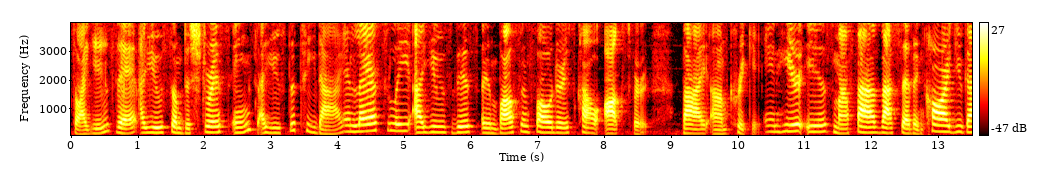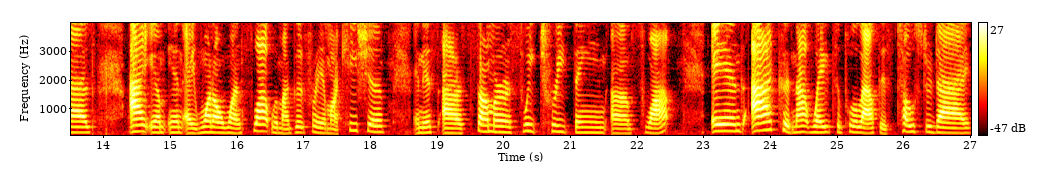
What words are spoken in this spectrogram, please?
So I use that. I use some distress inks. I use the tea dye. And lastly, I use this embossing folder. It's called Oxford by um, Cricut. And here is my 5 by 7 card, you guys. I am in a one-on-one -on -one swap with my good friend Markeisha. And it's our summer sweet treat theme um, swap. And I could not wait to pull out this toaster die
